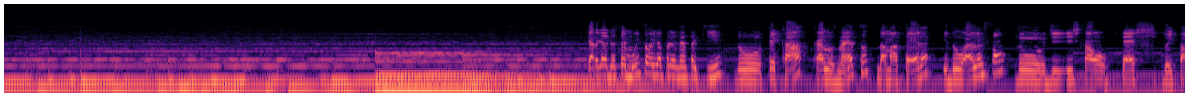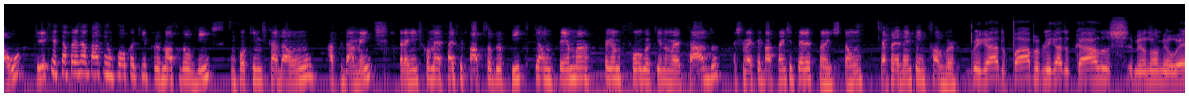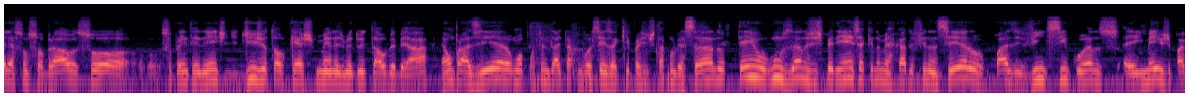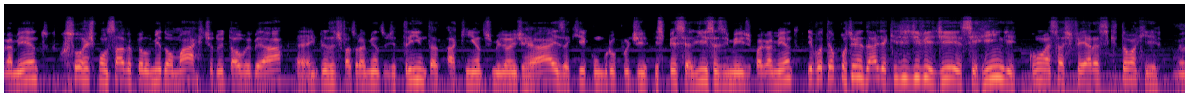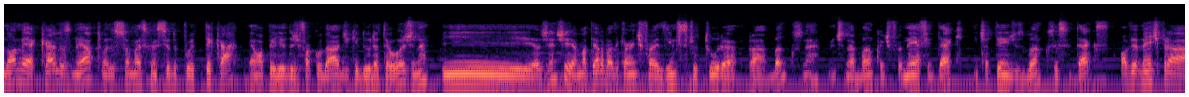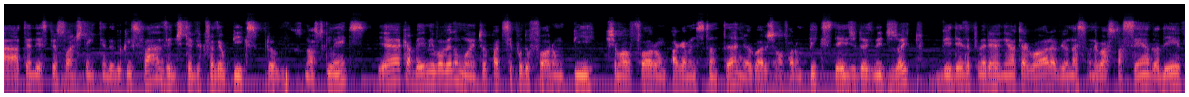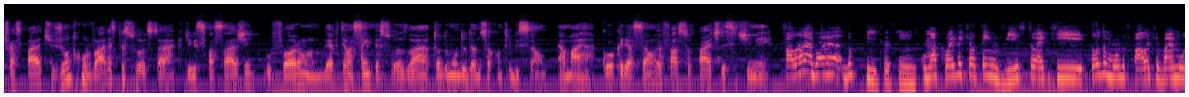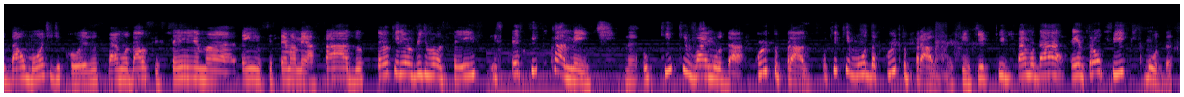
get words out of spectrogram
Quero agradecer muito hoje a presença aqui do TK, Carlos Neto, da Matéria, e do Ellerson, do Digital Cash do Itaú. Queria que vocês se apresentassem um pouco aqui para os nossos ouvintes, um pouquinho de cada um, rapidamente, para a gente começar esse papo sobre o Pix, que é um tema pegando fogo aqui no mercado. Acho que vai ser bastante interessante. Então, se apresentem, por favor. Obrigado, Pablo. Obrigado, Carlos. Meu nome é Wellerson Sobral. Eu sou superintendente de Digital Cash Management do Itaú BBA. É um prazer, uma oportunidade de estar com vocês aqui aqui para a gente estar tá conversando. Tenho alguns anos de experiência aqui no mercado financeiro, quase 25 anos é, em meios de pagamento. Sou responsável pelo middle market do Itaú BBA, é, empresa de faturamento de 30 a 500 milhões de reais, aqui com um grupo de especialistas em meios de pagamento. E vou ter a oportunidade aqui de dividir esse ringue com essas feras que estão aqui. Meu nome é Carlos Neto, mas eu sou mais conhecido por TK, é um apelido de faculdade que dura até hoje, né? E a gente, a matéria basicamente faz infraestrutura para bancos, né? A gente não é banco, a gente nem a fintech, a gente atende os bancos e as fintechs. Obviamente, para atender esse pessoal, a gente tem que entender do que eles fazem, a gente teve que fazer o Pix para os nossos clientes e acabei me envolvendo muito. Eu participo do Fórum PI, que chamava Fórum Pagamento Instantâneo, agora chama Fórum Pix, desde 2018 vi desde a primeira reunião até agora, vi o negócio nascendo ali, faz parte, junto com várias pessoas, tá? Que diga-se passagem, o fórum deve ter umas 100 pessoas lá, todo mundo dando sua contribuição. É uma co-criação, eu faço parte desse time aí. Falando agora do Pix, assim, uma coisa que eu tenho visto é que todo mundo fala que vai mudar um monte de coisas, vai mudar o sistema, tem um sistema ameaçado. Então eu queria ouvir de vocês especificamente, né? O que que vai mudar? Curto prazo. O que que muda curto prazo? Enfim, que, que vai mudar. Entrou o Pix, muda.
